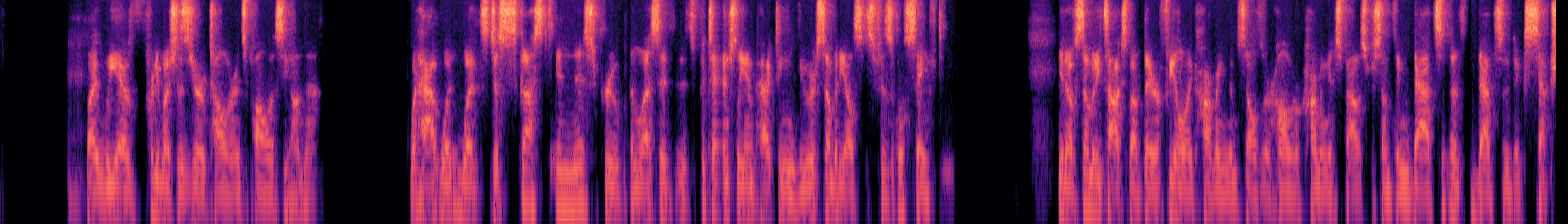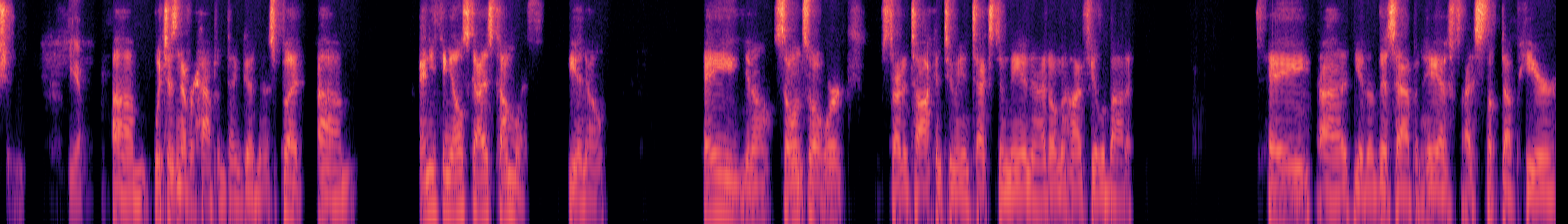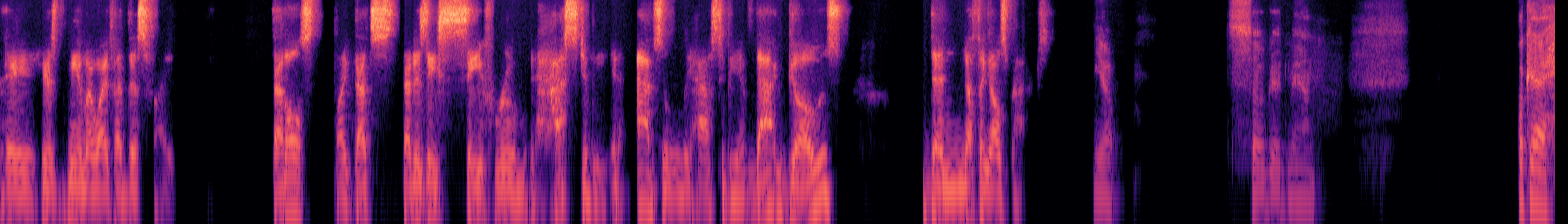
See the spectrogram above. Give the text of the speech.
Mm. Like we have pretty much a zero tolerance policy on that. What, ha- what what's discussed in this group, unless it, it's potentially impacting you or somebody else's physical safety, you know, if somebody talks about they're feeling like harming themselves or harming a spouse or something, that's a, that's an exception. Yep um, which has never happened, thank goodness. But um, anything else guys come with, you know, hey, you know, so and so at work started talking to me and texting me, and I don't know how I feel about it. Hey, uh, you know, this happened. Hey, I, I slipped up here. Hey, here's me and my wife had this fight. That all like that's that is a safe room. It has to be. It absolutely has to be. If that goes, then nothing else matters. Yep. So good, man. Okay.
